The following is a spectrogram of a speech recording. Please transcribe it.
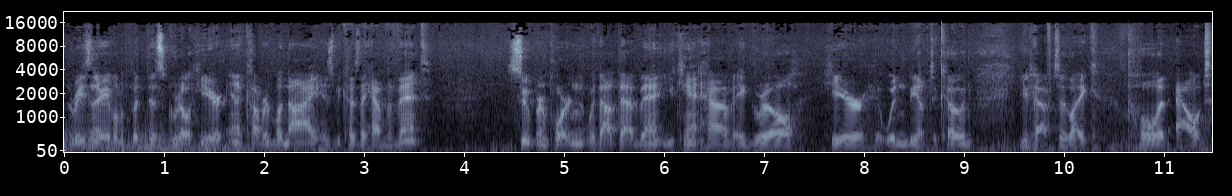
The reason they're able to put this grill here in a covered lanai is because they have the vent. Super important. Without that vent, you can't have a grill here, it wouldn't be up to code. You'd have to like pull it out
